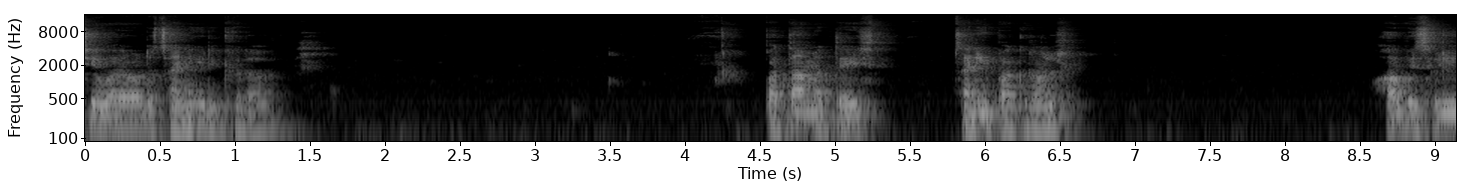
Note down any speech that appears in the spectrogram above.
செவ்வாயோட சனி இருக்கிறார். பத்தாம் இடத்தை சனி பார்க்குறாள். ஆஃபீஸில்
